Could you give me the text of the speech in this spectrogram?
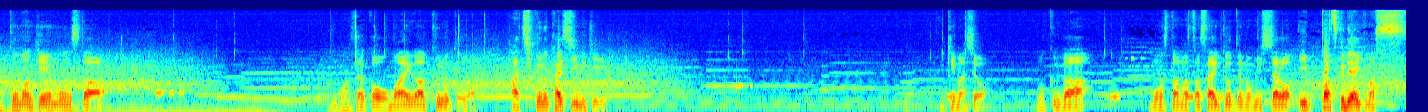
悪魔系モンスター。まさかお前が来るとは。破竹の快進撃行きましょう。僕がモンスターマスター最強ってのを見したろ一発クリアいきます。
